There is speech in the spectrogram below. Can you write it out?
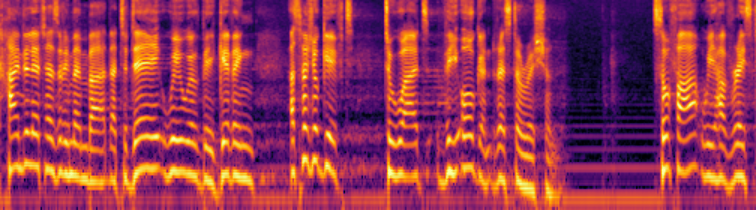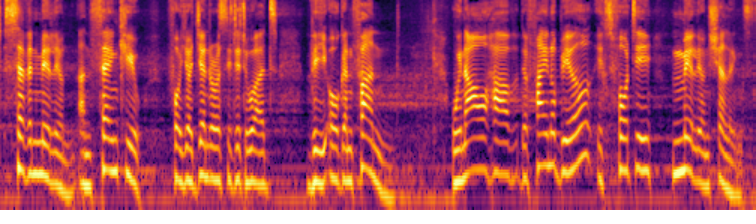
kindly let us remember that today we will be giving a special gift towards the organ restoration. So far, we have raised 7 million, and thank you for your generosity towards the organ fund. We now have the final bill, it's 40 million shillings.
